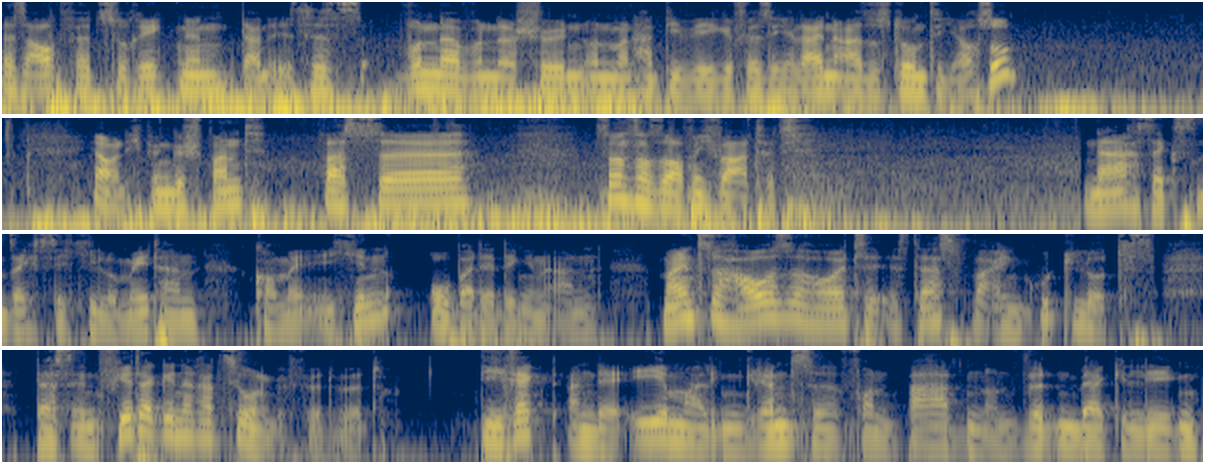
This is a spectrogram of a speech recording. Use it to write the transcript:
es aufhört zu regnen, dann ist es wunder wunderschön und man hat die Wege für sich alleine. Also es lohnt sich auch so. Ja, und ich bin gespannt, was äh, sonst noch so auf mich wartet. Nach 66 Kilometern komme ich in Oberdeddingen an. Mein Zuhause heute ist das Weingut Lutz, das in vierter Generation geführt wird. Direkt an der ehemaligen Grenze von Baden und Württemberg gelegen,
